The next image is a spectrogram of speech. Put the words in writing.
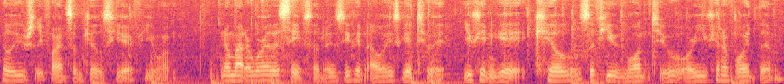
You'll usually find some kills here if you want. No matter where the safe zone is, you can always get to it. You can get kills if you want to, or you can avoid them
